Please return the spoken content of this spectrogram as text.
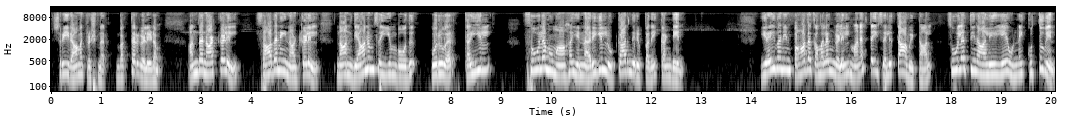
ஸ்ரீ ராமகிருஷ்ணர் பக்தர்களிடம் அந்த நாட்களில் சாதனை நாட்களில் நான் தியானம் செய்யும் போது ஒருவர் கையில் சூலமுமாக என் அருகில் உட்கார்ந்திருப்பதைக் கண்டேன். இறைவனின் பாத கமலங்களில் மனத்தை செலுத்தாவிட்டால் சூலத்தினாலேயே உன்னை குத்துவேன்.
